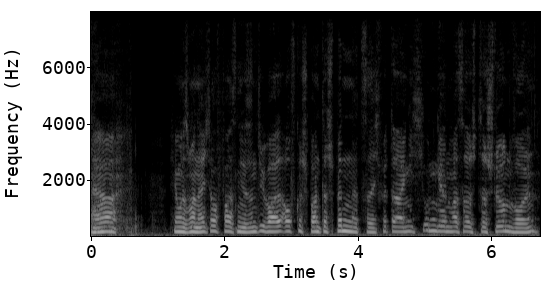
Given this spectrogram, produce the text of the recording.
Ja, hier muss man echt aufpassen. Hier sind überall aufgespannte Spinnennetze. Ich würde da eigentlich ungern was zerstören wollen.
